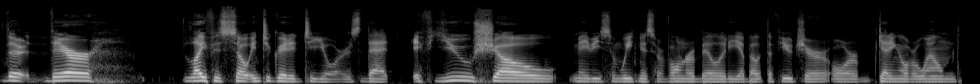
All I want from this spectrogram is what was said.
their their life is so integrated to yours that if you show maybe some weakness or vulnerability about the future or getting overwhelmed,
